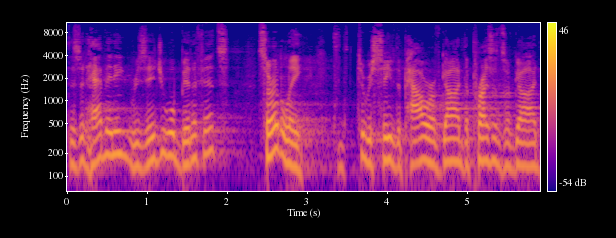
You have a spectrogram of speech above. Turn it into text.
does it have any residual benefits? Certainly, to, receive the power of God, the presence of God,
